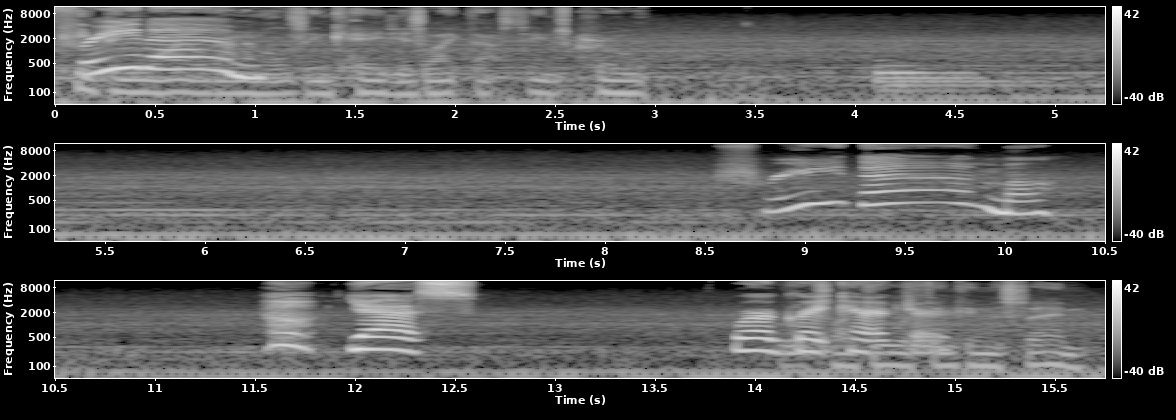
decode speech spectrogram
Free Keeping them! Animals in cages like that seems cruel. Free them! yes! We're a great Looks like you were character.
